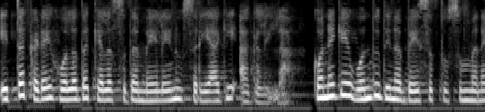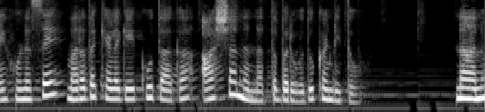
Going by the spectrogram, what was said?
ಇತ್ತ ಕಡೆ ಹೊಲದ ಕೆಲಸದ ಮೇಲೇನೂ ಸರಿಯಾಗಿ ಆಗಲಿಲ್ಲ. ಕೊನೆಗೆ ಒಂದು ದಿನ ಬೇಸತ್ತು ಸುಮ್ಮನೆ ಹುಣಸೆ ಮರದ ಕೆಳಗೆ ಕೂತಾಗ ಆಶಾ ನನ್ನತ್ತ ಬರುವುದು ಕಂಡಿತು. ನಾನು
